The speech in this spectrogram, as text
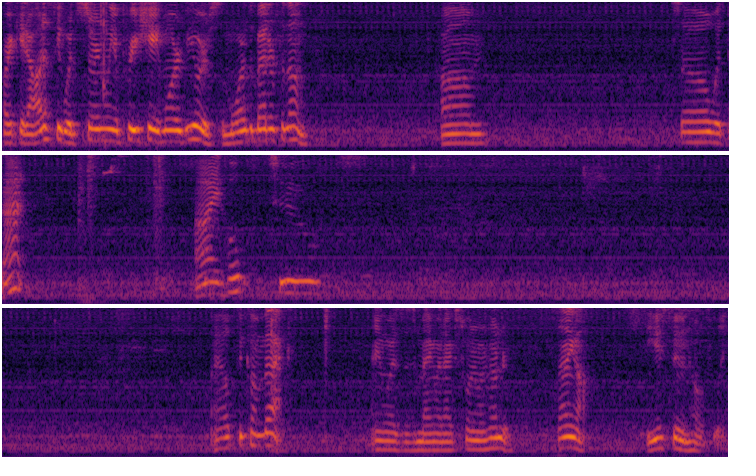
Arcade Odyssey would certainly appreciate more viewers. The more the better for them. Um, so with that, I hope to I hope to come back. Anyways, this is Megaman X2100. Signing off. See you soon, hopefully.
